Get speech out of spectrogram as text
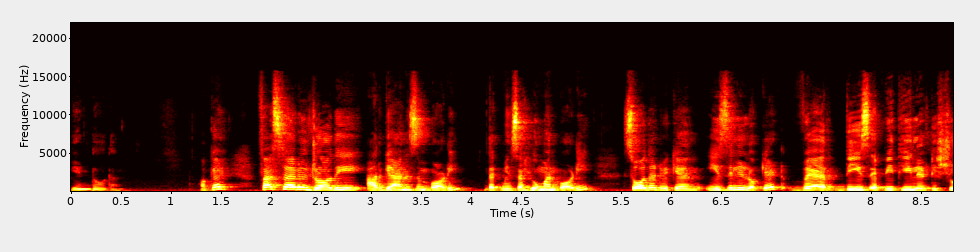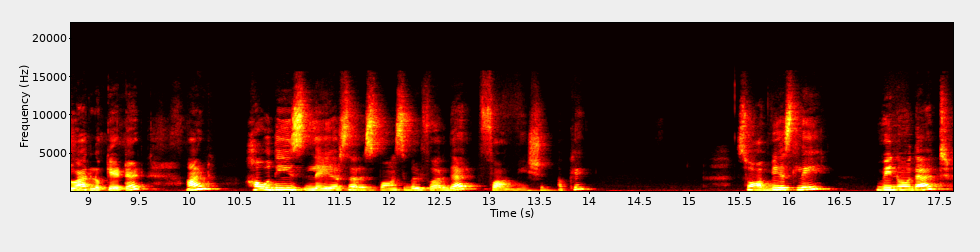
endoderm okay? First i will draw the organism body. That means a human body. So that we can easily locate where these epithelial tissue are located and how these layers are responsible for their formation. Okay? So obviously we know that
